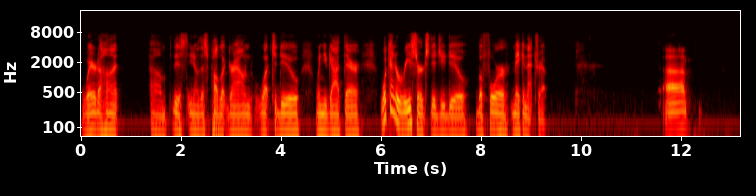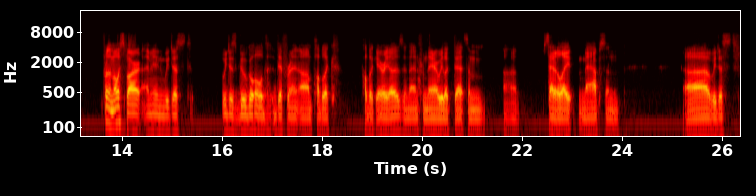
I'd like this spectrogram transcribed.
where to hunt um, this you know this public ground, what to do when you got there, what kind of research did you do before making that trip? Um for the most part i mean we just we just googled different um, public public areas and then from there we looked at some uh, satellite maps and uh, we just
